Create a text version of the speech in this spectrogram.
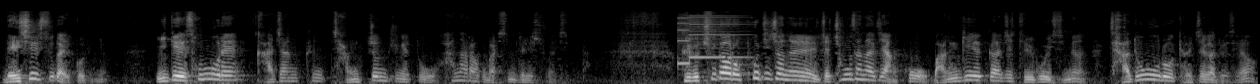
내실 수가 있거든요. 이게 선물의 가장 큰 장점 중에 또 하나라고 말씀드릴 수가 있습니다. 그리고 추가로 포지션을 이제 청산하지 않고 만기일까지 들고 있으면 자동으로 결제가 되세요.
